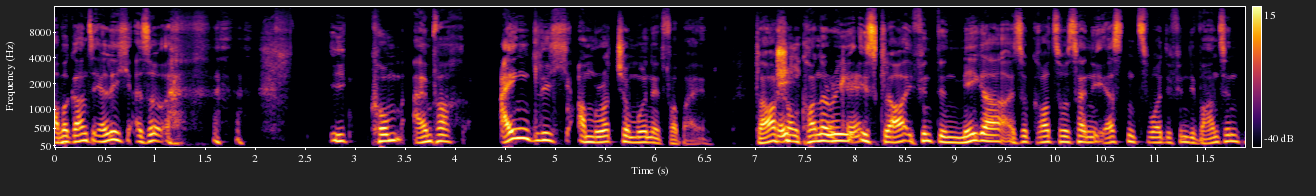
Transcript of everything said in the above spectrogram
Aber ganz ehrlich, also ich komme einfach eigentlich am Roger Moore nicht vorbei. Klar, Sean Echt? Connery Okay. ist klar, ich finde den mega, also gerade so seine ersten zwei, die finde ich Wahnsinn.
